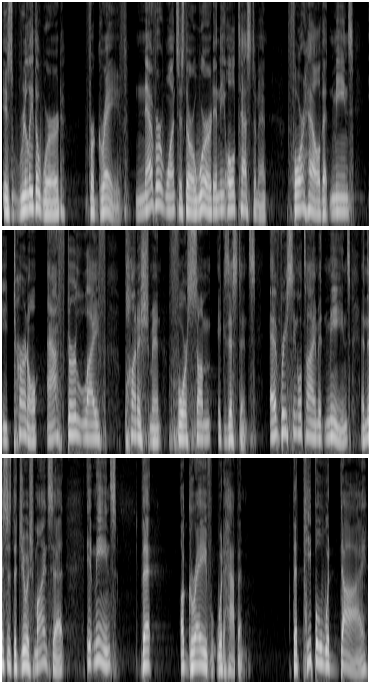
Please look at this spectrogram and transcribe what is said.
is really the word for grave. Never once is there a word in the Old Testament for hell that means eternal afterlife punishment for some existence. Every single time it means, and this is the Jewish mindset, it means that a grave would happen, that people would die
